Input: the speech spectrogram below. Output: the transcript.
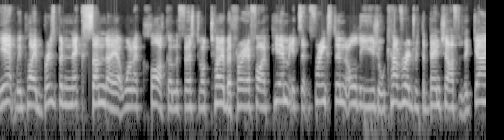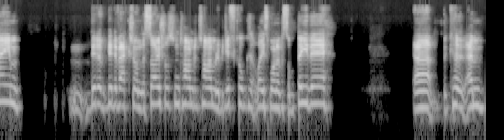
Yeah, we play Brisbane next Sunday at one o'clock on the first of October, three o five PM. It's at Frankston. All the usual coverage with the bench after the game. Mm, Bit of bit of action on the socials from time to time. It'll be difficult because at least one of us will be there. Uh, because and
